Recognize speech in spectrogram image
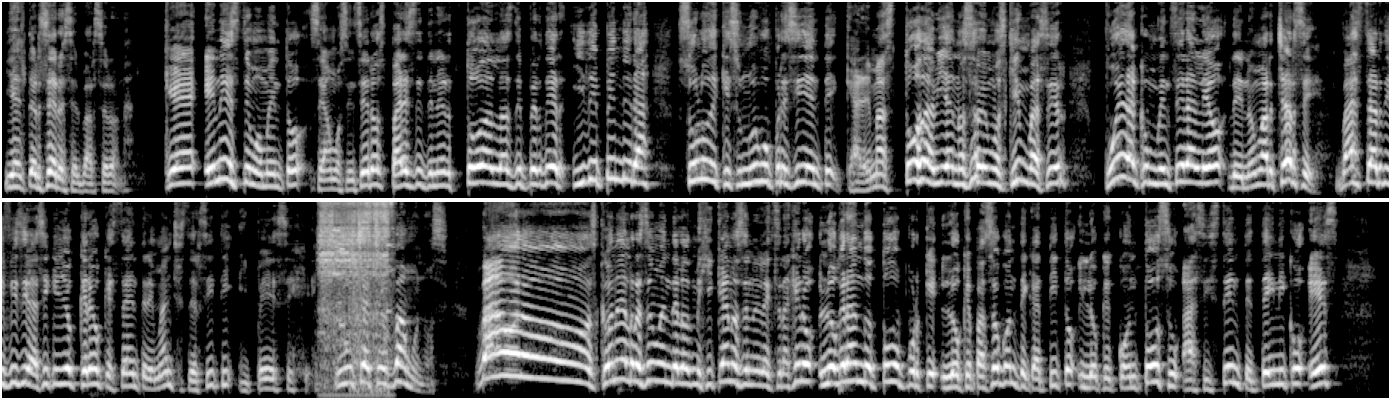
Y el tercero es el Barcelona, que en este momento, seamos sinceros, parece tener todas las de perder y dependerá solo de que su nuevo presidente, que además todavía no sabemos quién va a ser, pueda convencer a Leo de no marcharse. Va a estar difícil, así que yo creo que está entre Manchester City y PSG. Y muchachos, vámonos. ¡Vámonos! Con el resumen de los mexicanos en el extranjero, logrando todo porque lo que pasó con Tecatito y lo que contó su asistente técnico es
